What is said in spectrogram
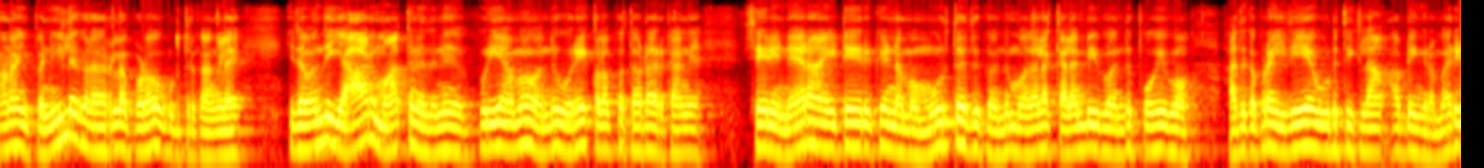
ஆனால் இப்போ நீல கலரில் புடவை கொடுத்துருக்காங்களே. இதை வந்து யார் மாற்றினதுன்னு புரியாமல் வந்து ஒரே குழப்பத்தோடு இருக்காங்க. சரி நேரம் ஆகிட்டே இருக்குது நம்ம மூர்த்தத்துக்கு வந்து முதல்ல கிளம்பி வந்து போய்வோம் அதுக்கப்புறம் இதையே உடுத்திக்கலாம் அப்படிங்கிற மாதிரி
